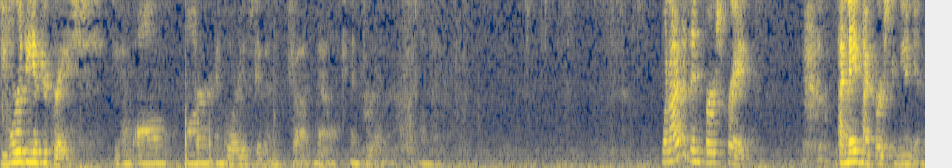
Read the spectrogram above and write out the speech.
be worthy of your grace, to whom all honor and glory is given, God, now and forever. Amen. When I was in first grade, I made my first communion.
